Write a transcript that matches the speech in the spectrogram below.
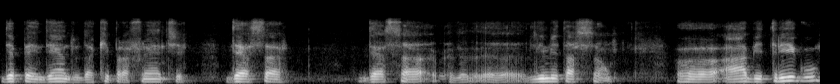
dependendo daqui para frente dessa dessa uh, limitação. Uh, a Abitrigo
